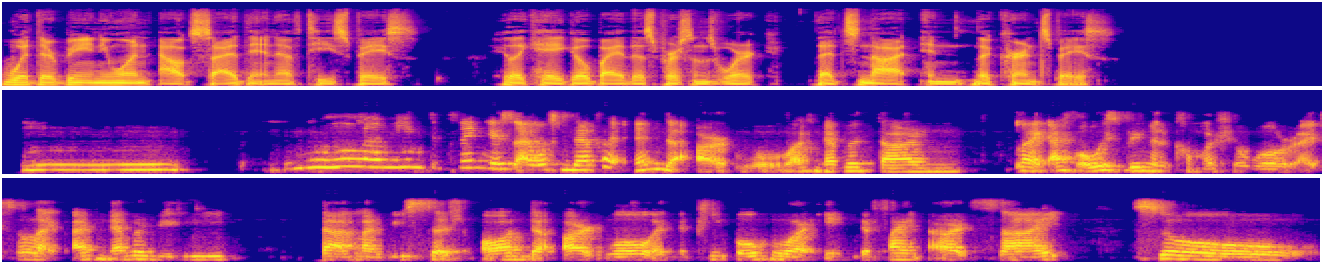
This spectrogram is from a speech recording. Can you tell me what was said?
Would there be anyone outside the NFT space? You're like, hey, go buy this person's work that's not in the current space. Mm, well, I mean, the thing is, I was never in the art world. I've never done like I've always been in the commercial world, right? So like I've never really done my research on the art world and the people who are in the fine art side. So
